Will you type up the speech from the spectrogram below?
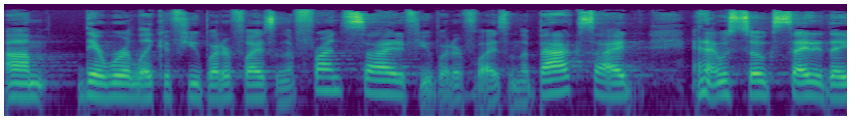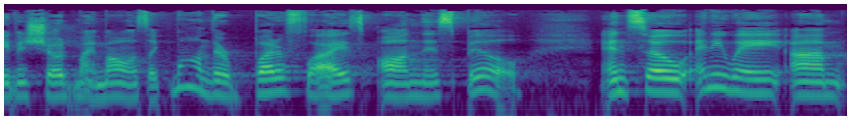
um, there were like a few butterflies on the front side, a few butterflies on the back side. And I was so excited that I even showed my mom. I was like, Mom, there are butterflies on this bill. And so, anyway, um,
